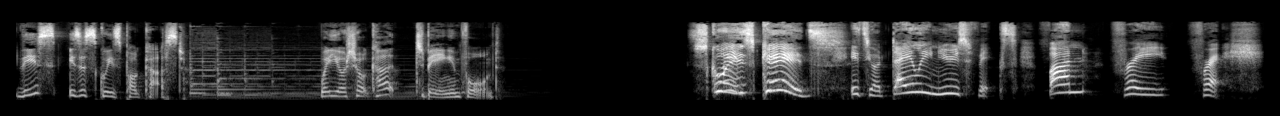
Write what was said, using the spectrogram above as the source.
This is a Squiz podcast. We're your shortcut to being informed. Squiz Kids! It's your daily news fix. Fun, free, fresh.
